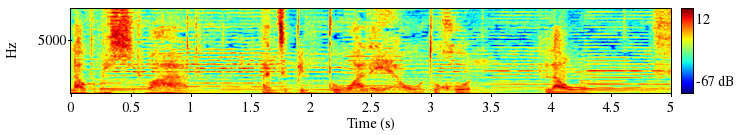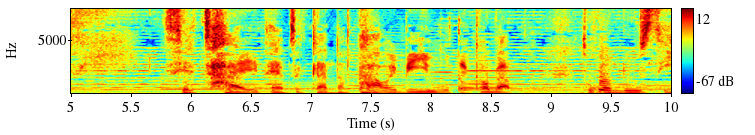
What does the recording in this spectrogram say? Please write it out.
เราก็ไม่คิดว่ามันจะเป็นตัวแล้วทุกคนเรา เสียใจแทบจะกั้นน้ำตาไว้ไม่อยู่ แต่ก็แบบ ทุกคนดูสิ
